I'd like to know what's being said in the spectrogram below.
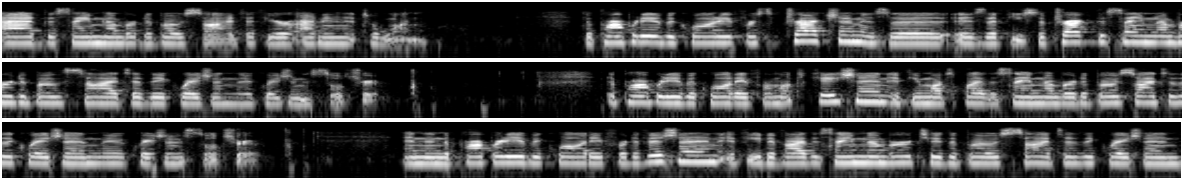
add the same number to both sides if you're adding it to 1. The property of equality for subtraction is, a, is if you subtract the same number to both sides of the equation, the equation is still true. The property of equality for multiplication, if you multiply the same number to both sides of the equation, the equation is still true. And then the property of equality for division, if you divide the same number to the both sides of the equation,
